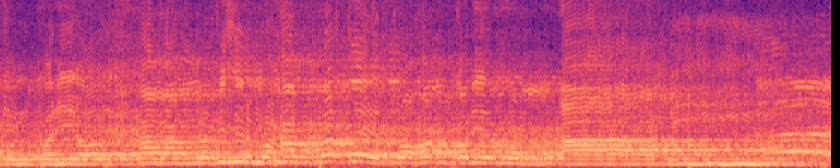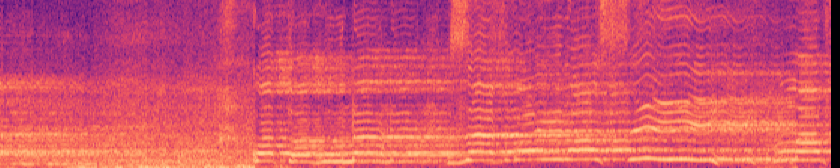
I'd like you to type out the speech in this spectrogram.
কবুল করিও, আমার নবীজির মহাব্বতে গ্রহণ করিও আমি কত যা মাফ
